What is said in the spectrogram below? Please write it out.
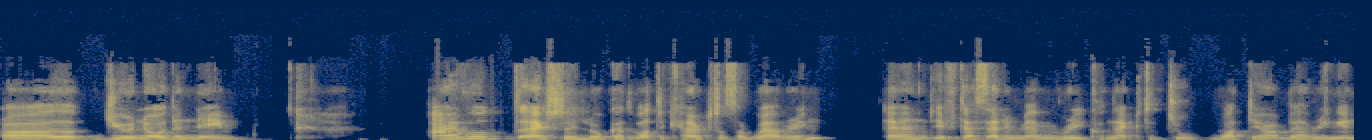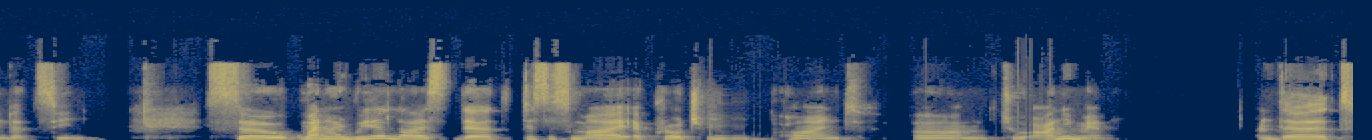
Uh, do you know the name? I would actually look at what the characters are wearing and if there's any memory connected to what they are wearing in that scene. So when I realized that this is my approaching point um, to anime, that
